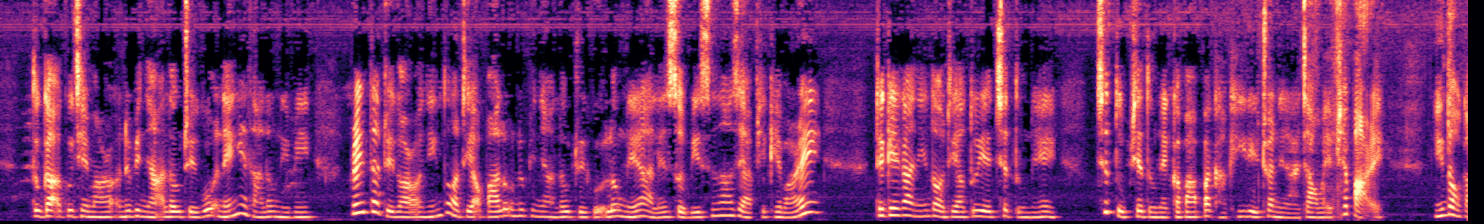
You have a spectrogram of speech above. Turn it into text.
။သူကအခုချိန်မှာတော့အနုပညာအလုပ်တွေကိုအနှဲငယ်သာလုပ်နေပြီးပြိသက်တွေကတော့ငင်းတော်တယောက်ဘာလို့အနုပညာအလုပ်တွေကိုအလုပ်နေတာလဲဆိုပြီးစဉ်းစားစရာဖြစ်ခဲ့ပါတယ်။တကယ်ကငင်းတော်တယောက်သူ့ရဲ့ချစ်သူနဲ့ချစ်သူဖြစ်သူနဲ့ကဘာပတ်ခါခီးတွေထွက်နေတာကြောင့်ပဲဖြစ်ပါတယ်။ ရင်းတော်က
